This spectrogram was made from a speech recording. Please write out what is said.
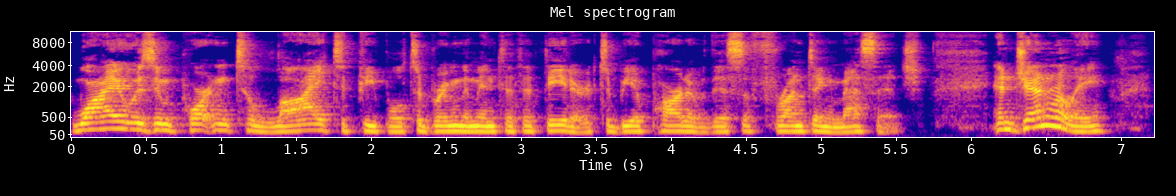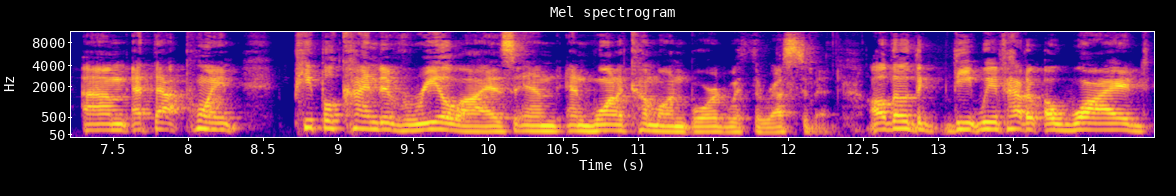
why it was important to lie to people to bring them into the theater, to be a part of this affronting message. And generally, um, at that point, people kind of realize and, and want to come on board with the rest of it. Although the, the we've had a, a wide,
